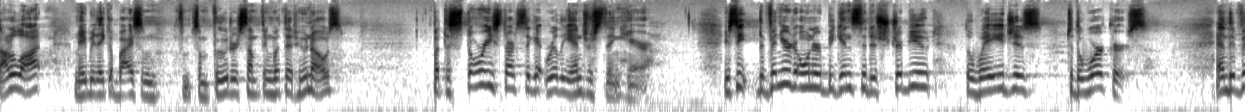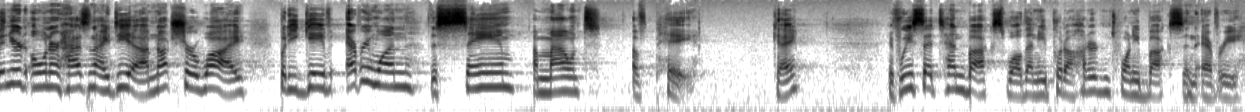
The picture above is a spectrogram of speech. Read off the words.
Not a lot. Maybe they could buy some, some, some food or something with it, who knows? But the story starts to get really interesting here. You see, the vineyard owner begins to distribute the wages to the workers. And the vineyard owner has an idea. I'm not sure why, but he gave everyone the same amount of pay. Okay? If we said 10 bucks, well, then he put 120 bucks in every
